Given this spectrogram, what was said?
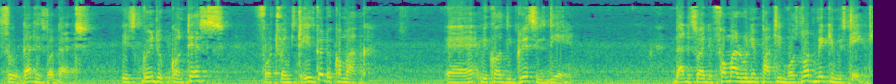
So that is for that. It's going to contest for 22. It's going to come back uh, because the grace is there. That is why the former ruling party must not make a mistake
